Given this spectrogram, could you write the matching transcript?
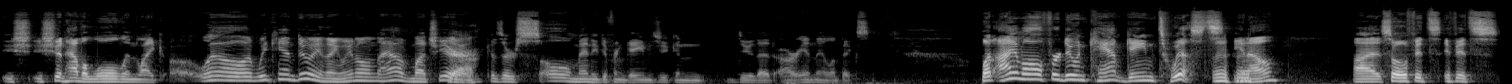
You, sh- you shouldn't have a lull in like, oh, well, we can't do anything. We don't have much here because yeah. there's so many different games you can do that are in the Olympics. But I am all for doing camp game twists. Mm-hmm. You know, uh, so if it's if it's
